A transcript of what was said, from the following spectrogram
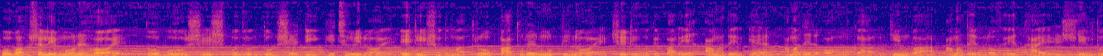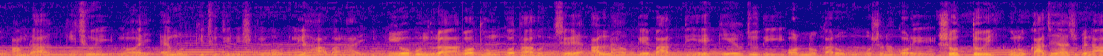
প্রভাবশালী মনে হয়। তবুও শেষ পর্যন্ত সেটি কিছুই নয়। এটি শুধুমাত্র পাথরের মূর্তি নয়, সেটি হতে পারে আমাদের জ্ঞান, আমাদের অহংকার, কিংবা আমাদের নজের খায়েশ। কিন্তু আমরা কিছুই নয়, এমন কিছু জিনিসকেও ইলাহা বানাই। প্রিয় বন্ধুরা, প্রথম কথা হচ্ছে, আল্লাহকে বাদ দিয়ে কেউ যদি অন্য কারও উপাসনা করে, সত্যই কোনো কাজে আসবে না।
